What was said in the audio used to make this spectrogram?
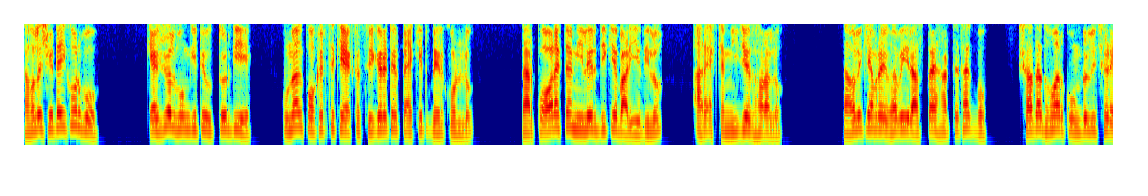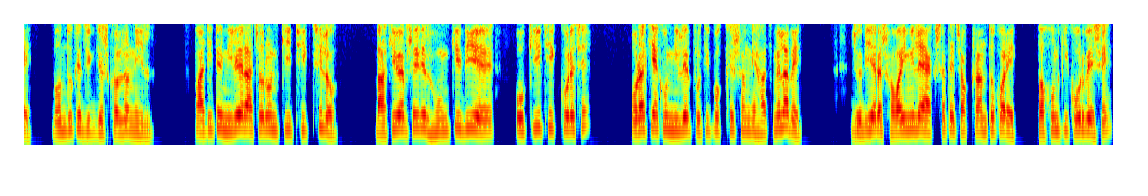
তাহলে সেটাই করব। ক্যাজুয়াল ভঙ্গিতে উত্তর দিয়ে কুনাল পকেট থেকে একটা সিগারেটের প্যাকেট বের করল। তারপর একটা নীলের দিকে বাড়িয়ে দিল আর একটা নিজে ধরালো। তাহলে কি আমরা এভাবেই রাস্তায় হাঁটতে থাকব? সাদা ধোঁয়ার কুণ্ডলি ছেড়ে বন্ধুকে জিজ্ঞেস করল নীল। পার্টিতে নীলের আচরণ কি ঠিক ছিল? বাকি ব্যবসায়ীদের হুমকি দিয়ে ও কি ঠিক করেছে? ওরা কি এখন নীলের প্রতিপক্ষের সঙ্গে হাত মেলাবে? যদি এরা সবাই মিলে একসাথে চক্রান্ত করে, তখন কি করবে সে?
